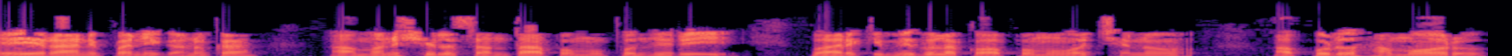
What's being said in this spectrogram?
చేయరాని పని గనుక ఆ మనుష్యులు సంతాపము పొందిరి. వారికి మిగుల కోపము వచ్చెను. అప్పుడు హమోరు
